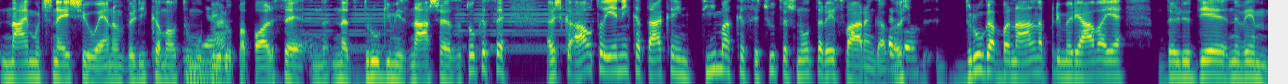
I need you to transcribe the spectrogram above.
najmočnejši v enem velikem avtomobilu, ja. pa pol se nad drugimi znašajo. Zato, ker se, veš, ka avto je neka taka intima, ki se čutiš noter res. Tako. Veš, druga banalna primerjava je, da ljudje, ne vem,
